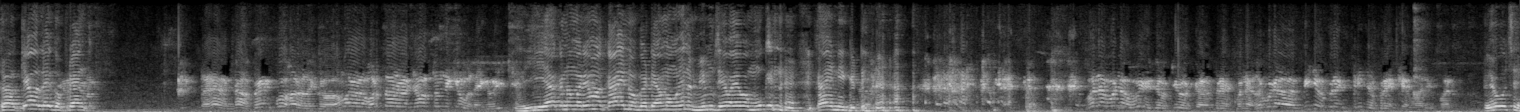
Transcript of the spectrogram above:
તો કેવો લાગ્યો પ્રેન્ક એક નંબર એમાં કાંઈ નો ઘટે. આમાં હું એને મીમ સેવા એવા મૂકીને કાંઈ નહીં ઘટે. એવું છે?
